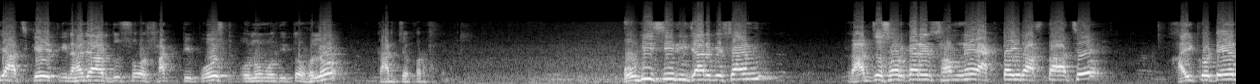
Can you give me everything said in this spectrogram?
যে আজকে তিন হাজার দুশো ষাটটি পোস্ট অনুমোদিত হলো, কার্যকর হবে ওবিসি রিজার্ভেশন রাজ্য সরকারের সামনে একটাই রাস্তা আছে, হাইকোর্টের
